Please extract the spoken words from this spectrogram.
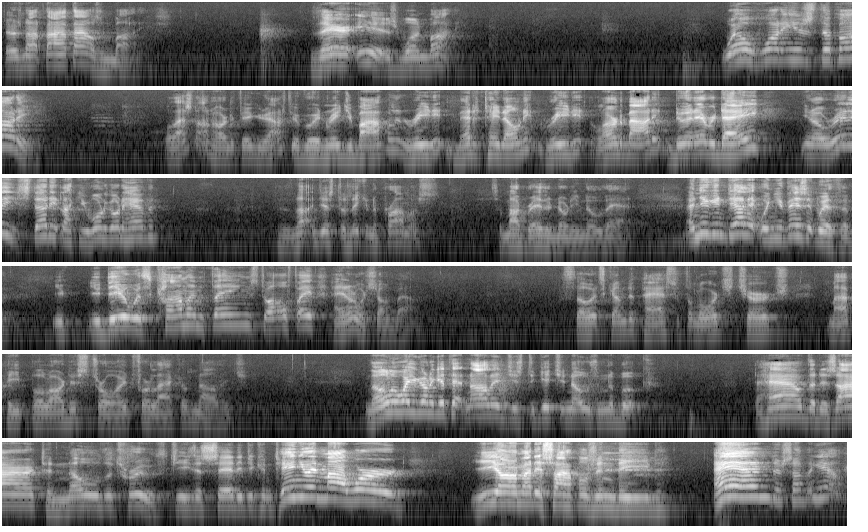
There's not 5,000 bodies. There is one body. Well, what is the body? Well, that's not hard to figure out. If you'll go ahead and read your Bible and read it, and meditate on it, and read it, and learn about it, and do it every day, you know, really study it like you want to go to heaven. It's not just a lick in the promise. So my brethren don't even know that. And you can tell it when you visit with them. You, you deal with common things to all faith. I don't know what you're talking about. So it's come to pass that the Lord's church, my people are destroyed for lack of knowledge. And the only way you're going to get that knowledge is to get your nose in the book. To have the desire to know the truth. Jesus said, If you continue in my word, ye are my disciples indeed. And there's something else.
